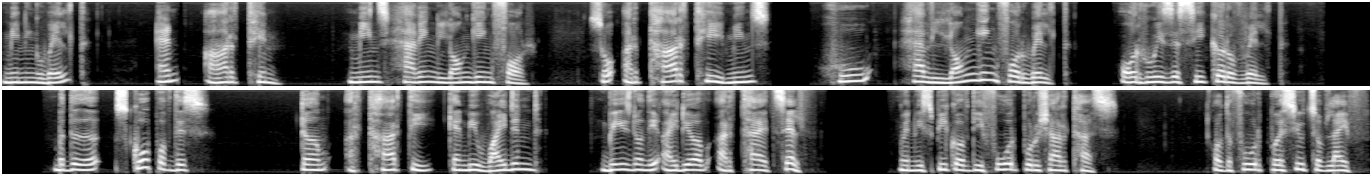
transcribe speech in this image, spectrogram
meaning wealth, and arthin, means having longing for. So, artharthi means who have longing for wealth or who is a seeker of wealth. But the scope of this term artharthi can be widened based on the idea of artha itself. When we speak of the four purusharthas, or the four pursuits of life.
